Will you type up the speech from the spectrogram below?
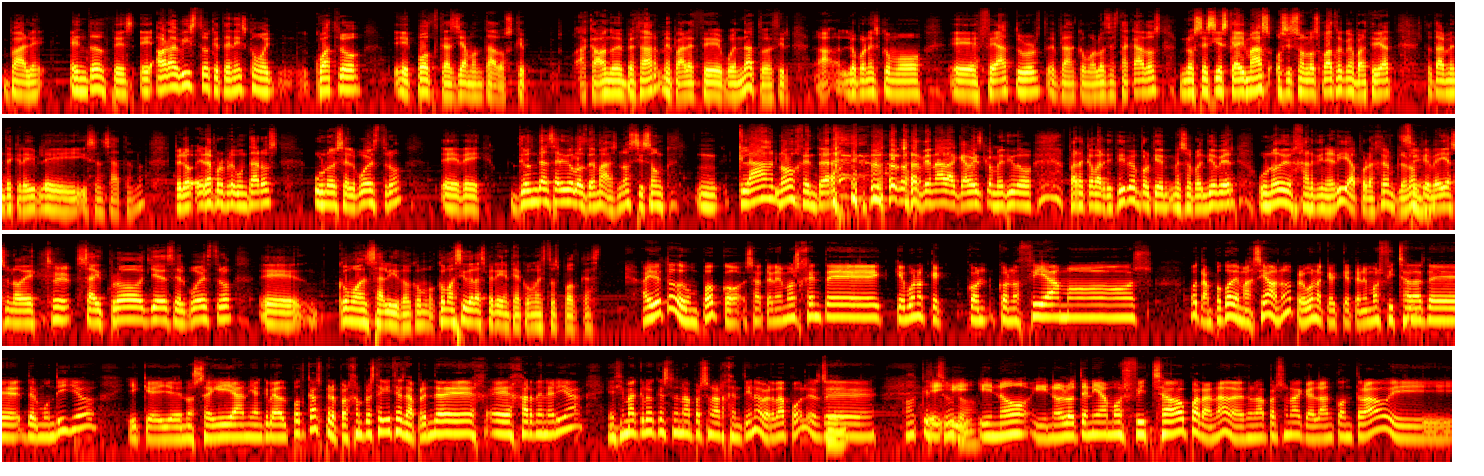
Vale, entonces, eh, ahora visto que tenéis como cuatro eh, podcasts ya montados, que acabando de empezar, me parece buen dato. Es decir, ah, lo pones como eh, en plan, como los destacados. No sé si es que hay más o si son los cuatro, que me parecería totalmente creíble y, y sensato, ¿no? Pero era por preguntaros, uno es el vuestro, eh, de de dónde han salido los demás, ¿no? Si son mm, CLA, ¿no? Gente relacionada que habéis cometido para que participen, porque me sorprendió ver uno de jardinería, por ejemplo, ¿no? Sí. Que veías uno de sí. Side Projects, el vuestro. Eh, ¿Cómo han salido? ¿Cómo, ¿Cómo ha sido la experiencia con estos podcasts? Hay de todo un poco. O sea, tenemos gente que, bueno, que con conocíamos o tampoco demasiado, ¿no? Pero bueno, que, que tenemos fichadas de- del mundillo y que eh, nos seguían y han creado el podcast. Pero, por ejemplo, este que dices de Aprende eh, Jardinería, encima creo que es de una persona argentina, ¿verdad, Paul? Es de... Ah, qué y- chulo. Y, y no, y no lo teníamos fichado para nada. Es de una persona que lo ha encontrado y,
